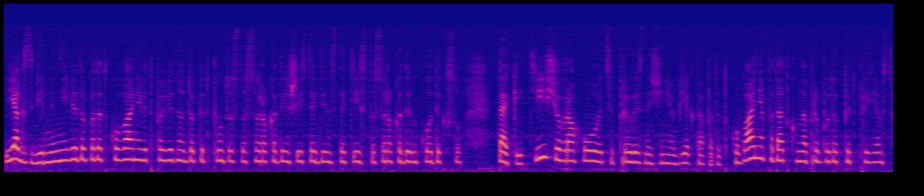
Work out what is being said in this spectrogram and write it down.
як звільнені від оподаткування відповідно до підпункту 141.6.1 статті 141 Кодексу, так і ті, що враховуються при визначенні об'єкта оподаткування податком на прибуток підприємств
